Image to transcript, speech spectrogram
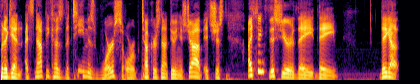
But again, it's not because the team is worse or Tucker's not doing his job. It's just I think this year they they they got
